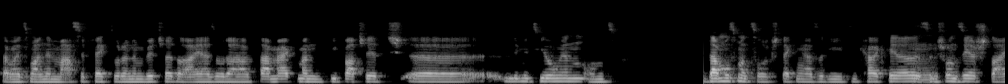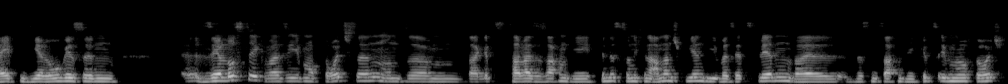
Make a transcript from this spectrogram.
sagen wir jetzt mal einem Mass Effect oder einem Witcher 3. Also da, da merkt man die Budget-Limitierungen äh, und da muss man zurückstecken. Also die, die Charaktere mhm. sind schon sehr steif, die Dialoge sind äh, sehr lustig, weil sie eben auf Deutsch sind und ähm, da gibt es teilweise Sachen, die findest du nicht in anderen Spielen, die übersetzt werden, weil das sind Sachen, die gibt es eben nur auf Deutsch.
